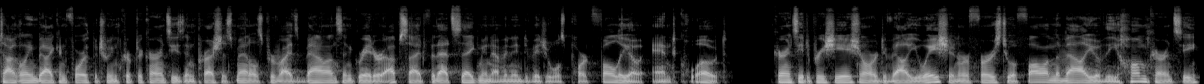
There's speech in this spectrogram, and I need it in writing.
Toggling back and forth between cryptocurrencies and precious metals provides balance and greater upside for that segment of an individual's portfolio. End quote. Currency depreciation or devaluation refers to a fall in the value of the home currency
